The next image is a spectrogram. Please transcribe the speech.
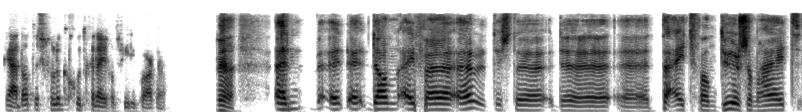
ja, dat is gelukkig goed geregeld via die partner. Ja, en eh, eh, dan even, eh, het is de, de tijd van duurzaamheid.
